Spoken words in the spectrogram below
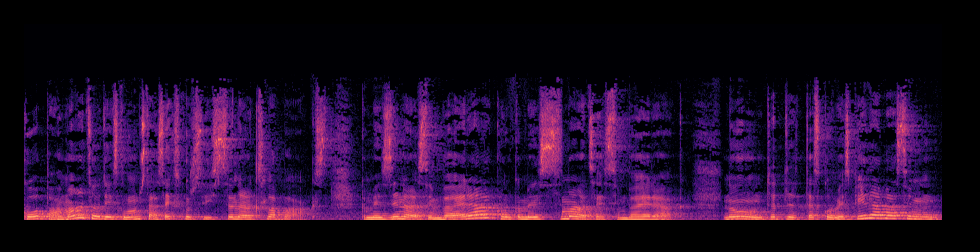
kopā mācoties, ka mums tās ekskursijas sanāks labākas, ka mēs zināsim vairāk un ka mēs mācīsim vairāk. Nu, tad tas, ko mēs piedāvāsim,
